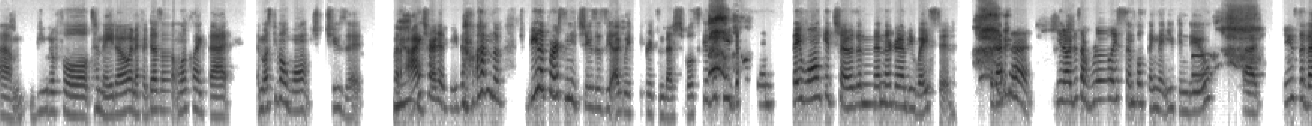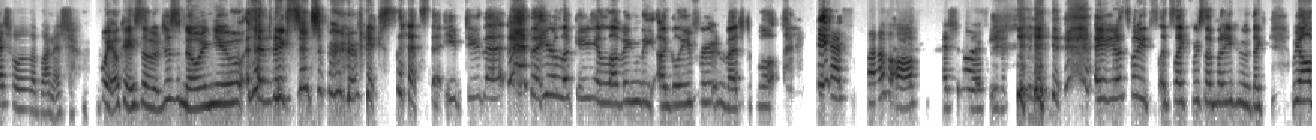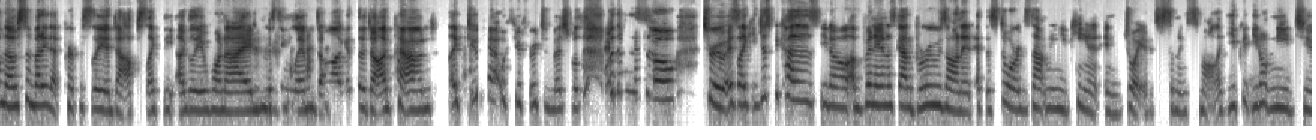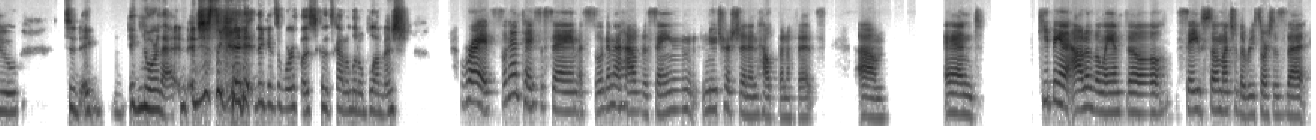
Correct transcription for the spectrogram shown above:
um, beautiful tomato. And if it doesn't look like that, then most people won't choose it. But I try to be the, I'm the, be the person who chooses the ugly fruits and vegetables. Because if you don't, then they won't get chosen, then they're going to be wasted. So that's a, you know, just a really simple thing that you can do. Uh, use the vegetable with a blemish. Wait, okay, so just knowing you, that makes such perfect sense that you do that, that you're looking and loving the ugly fruit and vegetable. yes, love all vegetables, even and you know it's funny it's, it's like for somebody who like we all know somebody that purposely adopts like the ugly one-eyed missing limb dog at the dog pound. Like do that with your fruits and vegetables. But that is so true it's like just because you know a banana's got a bruise on it at the store does not mean you can't enjoy it if it's just something small. Like you could you don't need to to ignore that and, and just think, it, think it's worthless because it's got a little blemish Right. It's still going to taste the same. It's still going to have the same nutrition and health benefits. Um, and keeping it out of the landfill saves so much of the resources that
